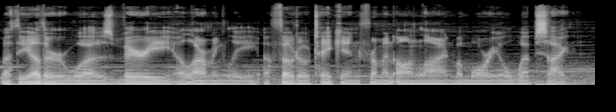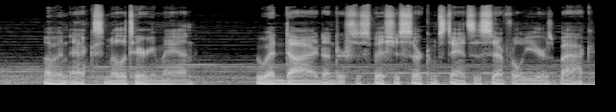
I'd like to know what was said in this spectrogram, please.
But the other was very alarmingly a photo taken from an online memorial website of an ex military man who had died under suspicious circumstances several years back.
